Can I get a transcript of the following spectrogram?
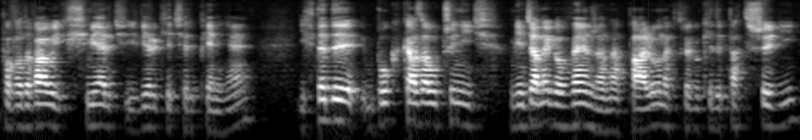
powodowały ich śmierć i wielkie cierpienie. I wtedy Bóg kazał uczynić miedzianego węża na palu, na którego kiedy patrzyli,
